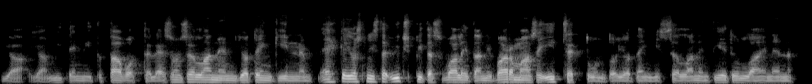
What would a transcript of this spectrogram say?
ja, ja miten niitä tavoittelee. Se on sellainen jotenkin, ehkä jos niistä yksi pitäisi valita, niin varmaan se itsetunto jotenkin sellainen tietynlainen –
